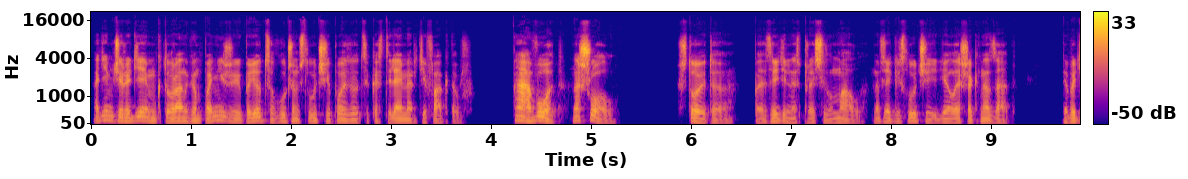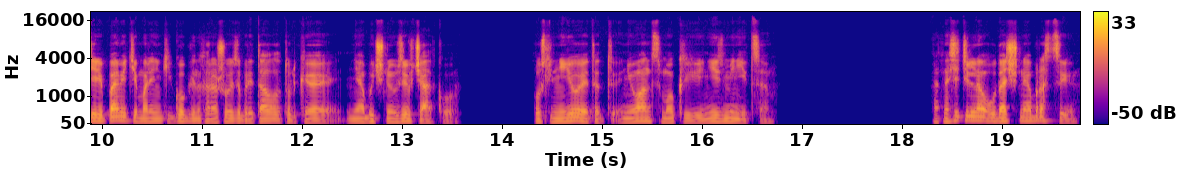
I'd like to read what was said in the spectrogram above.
А тем чародеям, кто рангом пониже, придется в лучшем случае пользоваться костылями артефактов. А, вот, нашел. «Что это?» – подозрительно спросил Мал, на всякий случай делая шаг назад. До потери памяти маленький гоблин хорошо изобретал только необычную взрывчатку. После нее этот нюанс мог и не измениться. Относительно удачные образцы.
